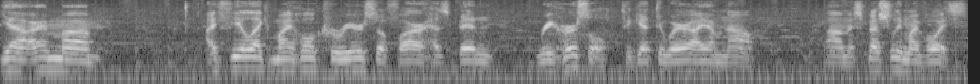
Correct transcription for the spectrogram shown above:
Yeah, I'm. Um, I feel like my whole career so far has been rehearsal to get to where I am now, um, especially my voice.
